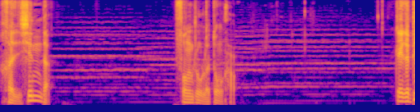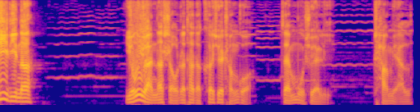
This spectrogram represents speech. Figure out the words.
狠心的封住了洞口。这个弟弟呢，永远的守着他的科学成果，在墓穴里长眠了。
